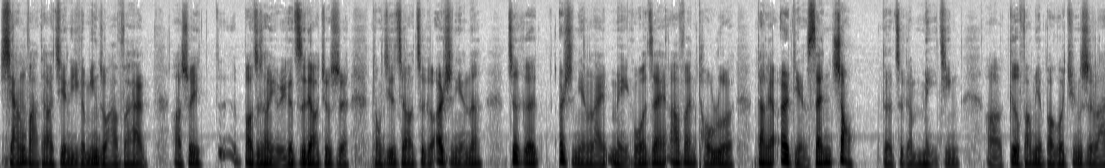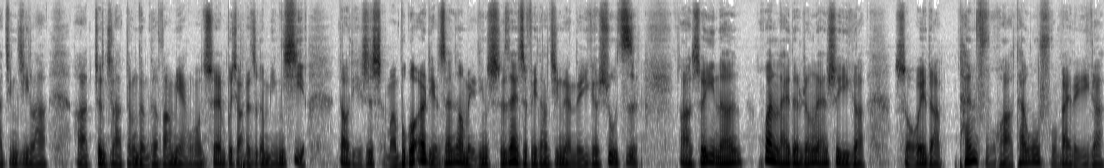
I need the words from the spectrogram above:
想法，他要建立一个民主阿富汗啊，所以报纸上有一个资料，就是统计的叫这个二十年呢，这个二十年来，美国在阿富汗投入了大概二点三兆。的这个美金啊，各方面包括军事啦、经济啦、啊政治啦等等各方面，我虽然不晓得这个明细到底是什么，不过二点三兆美金实在是非常惊人的一个数字啊，所以呢，换来的仍然是一个所谓的贪腐哈、贪污腐败的一个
